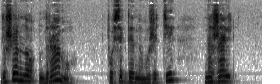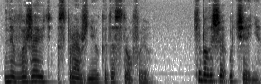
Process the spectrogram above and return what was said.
Душевну драму повсякденному житті, на жаль, не вважають справжньою катастрофою, хіба лише учені.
